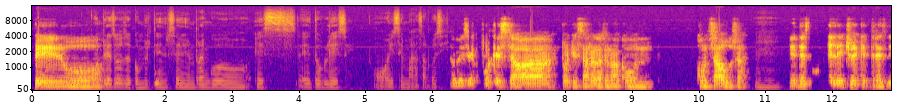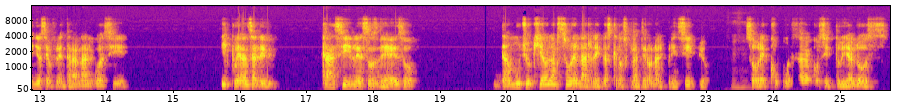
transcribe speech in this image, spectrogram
pero Con riesgos de convertirse en rango S, eh, doble S o S más, algo así. porque estaba, porque estaba relacionado con, con Sausa. Ujú, Entonces, el hecho de que tres niños se enfrentaran a algo así y puedan salir casi ilesos de eso, da mucho que hablar sobre las reglas que nos plantearon al principio, sobre cómo estaban constituidas los,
